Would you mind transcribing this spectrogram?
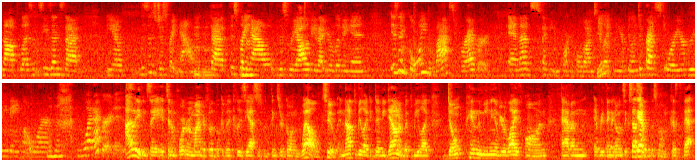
not pleasant seasons that, you know, this is just right now. Mhm. That this right Mhm. now, this reality that you're living in, isn't going to last forever. And that's, I think, important to hold on to, Yeah. like when you're feeling depressed or you're grieving or Mm-hmm. whatever it is. I would even say it's an important reminder for the book of Ecclesiastes when things are going well, too. And not to be like a Debbie Downer, but to be like, don't pin the meaning of your life on having everything going successful Yeah. in this moment. Because that,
